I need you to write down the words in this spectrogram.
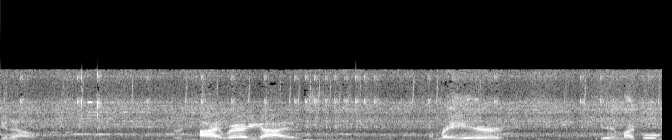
Get out. Alright, where are you guys? I'm right here. Here, Michael.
